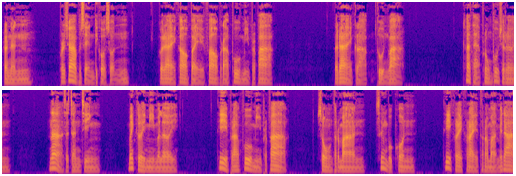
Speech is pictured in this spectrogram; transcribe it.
กรนั้น พระเจ้าเปรตที่โกศล ก็ได้เข้าไปเฝ้าพระผู้มีพระภาค และได้กราบทูลว่า ข้าแต่พระองค์ผู้เจริญ หน้าสัจจริง ไม่เคยมีมาเลย ที่พระผู้มีพระภาค ทรงทรมาน ซึ่งบุคคลที่ใครๆทรมานไม่ได้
